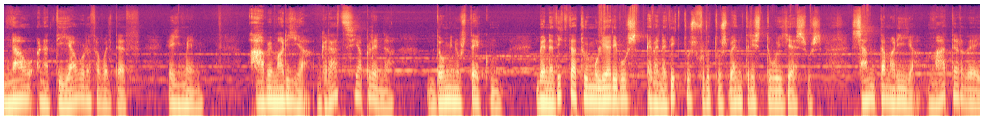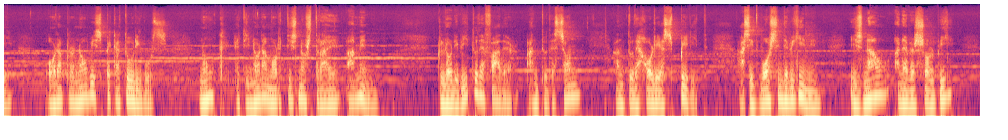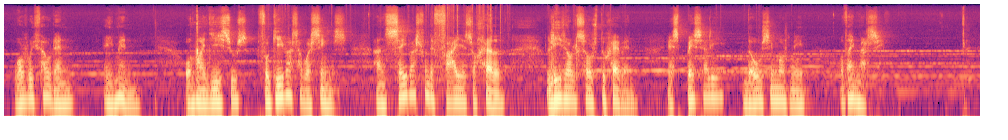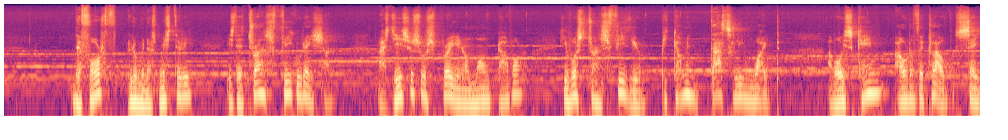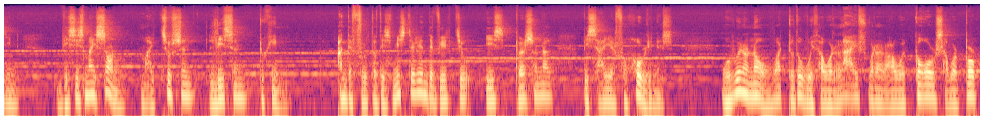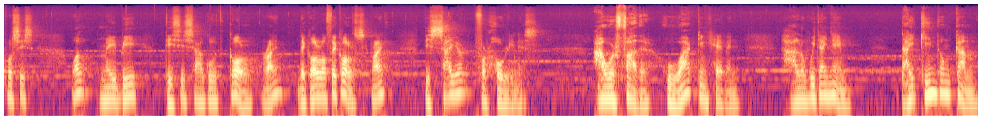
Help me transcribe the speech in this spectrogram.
now and at the hour of our death. Amen. Ave Maria, gratia plena, Dominus tecum, benedicta tui mulieribus e benedictus fructus ventris tui, Iesus. Santa Maria, Mater Dei, ora pro nobis peccaturibus, nunc et in hora mortis nostrae. Amen. Glory be to the Father, and to the Son, and to the Holy Spirit, as it was in the beginning, is now, and ever shall be, world without end. Amen. O my Jesus, forgive us our sins, and save us from the fires of hell. Lead all souls to heaven, especially those in most need of thy mercy. The fourth luminous mystery is the Transfiguration. As Jesus was praying on Mount Tabor, he was transfigured, becoming dazzling white. A voice came out of the cloud saying, This is my Son, my chosen, listen to him. And the fruit of this mystery and the virtue is personal desire for holiness. We don't know what to do with our lives, what are our goals, our purposes, well, maybe this is a good goal, right? The goal of the goals, right? Desire for holiness. Our Father, who art in heaven, hallowed be thy name. Thy kingdom come,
